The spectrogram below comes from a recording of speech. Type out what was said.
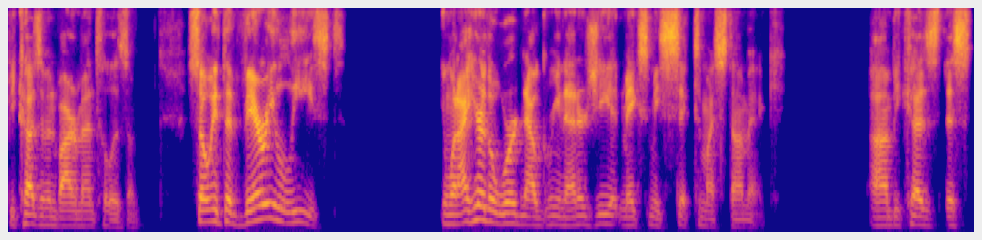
because of environmentalism. So at the very least, when I hear the word now green energy, it makes me sick to my stomach. Um, because this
